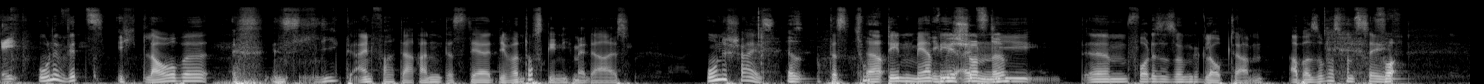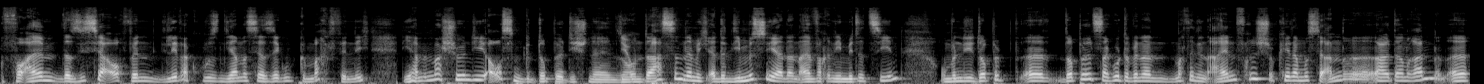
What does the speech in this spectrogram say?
ey, ohne Witz, ich glaube, es, es liegt einfach daran, dass der Lewandowski nicht mehr da ist. Ohne Scheiß. Ja, Das tut Ja, denen mehr weh, schon, als ne? die ähm, vor der Saison geglaubt haben. Aber sowas von safe. Vor, vor allem, das ist ja auch, wenn die Leverkusen, die haben das ja sehr gut gemacht, finde ich. Die haben immer schön die Außen gedoppelt, die Schnellen so. Jo. Und da hast du nämlich, also die müssen ja dann einfach in die Mitte ziehen. Und wenn du die doppelt, äh, doppelst, na gut, wenn dann macht er den einen frisch, okay, dann muss der andere halt dann ran. Äh,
